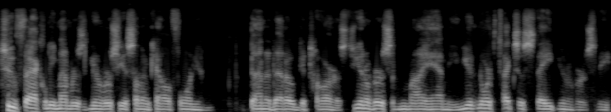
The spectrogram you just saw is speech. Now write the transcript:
Two faculty members at University of Southern California, Benedetto guitarists, University of Miami, North Texas State University,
